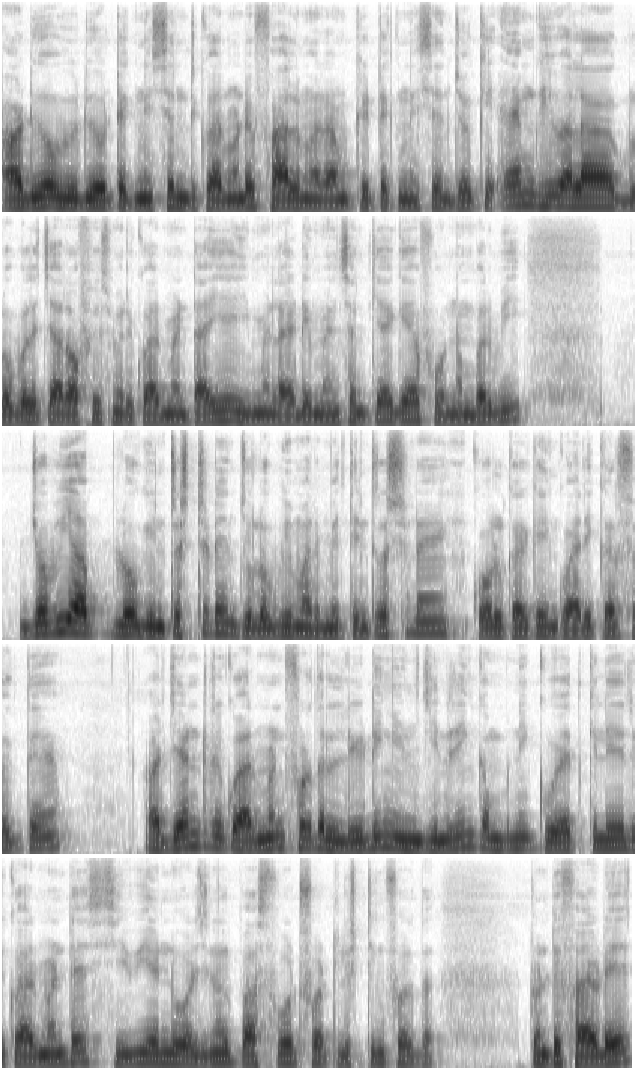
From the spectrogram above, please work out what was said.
audio video technician requirement है। फ़ाइल मराम की टेक्नीशियन जो कि एम घी वाला ग्लोबल एचआर ऑफ़िस में रिक्वायरमेंट आई है। ईमेल आईडी मेंशन किया गया फ़ोन नंबर भी। जो भी आप लोग इंटरेस्टेड हैं, जो लोग भी हमारे मित्र इंटरेस्टेड हैं कॉल करके इंक्वायरी कर सकते हैं। Urgent requirement for the leading engineering company Kuwait के लिए रिक्वायरमेंट है। C V and original passport short listing for the twenty five days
